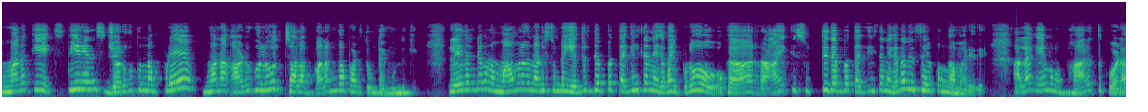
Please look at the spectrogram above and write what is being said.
మనకి ఎక్స్పీరియన్స్ జరుగుతున్నప్పుడే మన అడుగులు చాలా బలంగా పడుతుంటాయి ముందుకి. లేదంటే మనం మామూలుగా నడుస్తుంటే ఎదురు దెబ్బ తగిలితేనే కదా ఇప్పుడు ఒక రాయికి సుత్తి దెబ్బ తగిలితేనే కదా అది శిల్పంగా మారేది. అలాగే మన భారత్ కూడా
